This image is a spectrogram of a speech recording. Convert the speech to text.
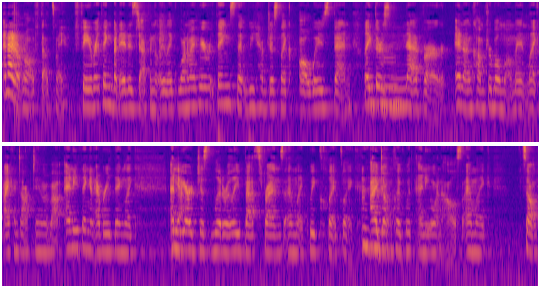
And I don't know if that's my favorite thing, but it is definitely like one of my favorite things that we have just like always been. Like there's Mm-hmm. never an uncomfortable moment. Like I can talk to him about anything and everything like and we are just literally best friends and like we click like Mm-hmm. I don't click with anyone else. I'm like so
